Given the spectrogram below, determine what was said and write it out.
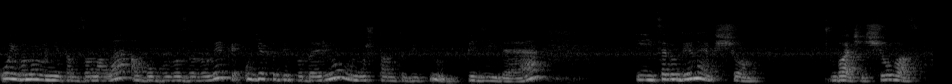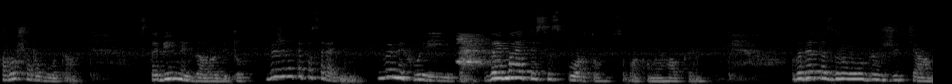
Ой, воно мені там замале або було завелике. Ой, я тобі подарю, воно ж там тобі ну, підійде. І ця людина, якщо бачить, що у вас хороша робота, стабільний заробіток, ви живете посередньому, ви не хворієте, займаєтеся спортом, собаками гавкає. Ведете здоровий образ життя,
